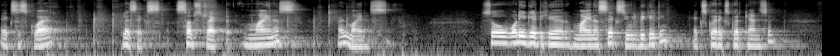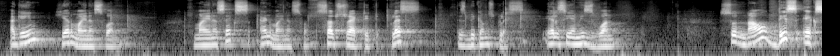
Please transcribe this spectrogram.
x square plus x subtract minus and minus. So, what do you get here? Minus x you will be getting x square x square cancel. Again here minus 1 minus x and minus 1 subtract it. Plus this becomes plus. LCM is 1. So, now this x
